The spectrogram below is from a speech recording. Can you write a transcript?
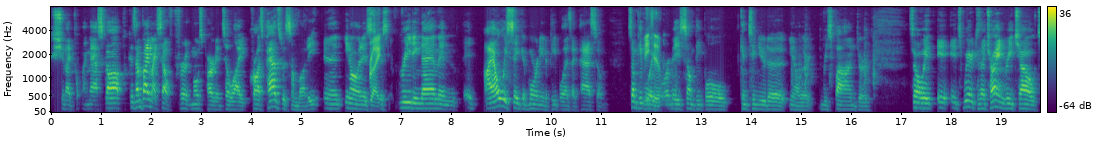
should i put my mask up because i'm by myself for the most part until i cross paths with somebody and you know and it's right. just reading them and i always say good morning to people as i pass them some people me ignore me some people continue to you know respond or so it, it it's weird because i try and reach out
